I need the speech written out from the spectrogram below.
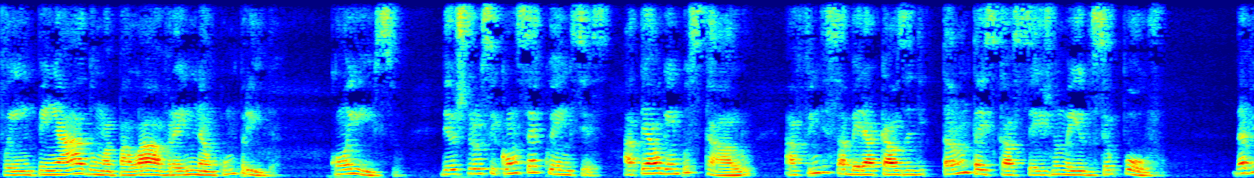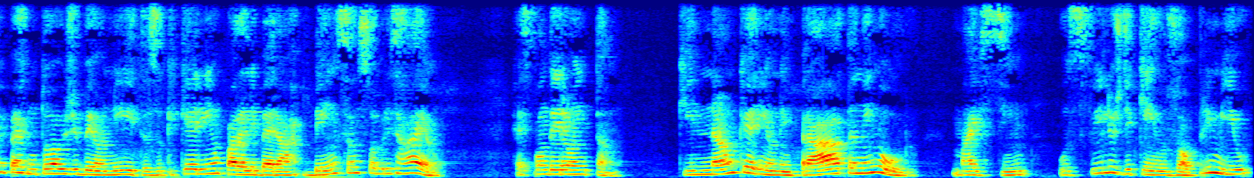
foi empenhada uma palavra e não cumprida. Com isso, Deus trouxe consequências até alguém buscá-lo, a fim de saber a causa de tanta escassez no meio do seu povo. Davi perguntou aos gibeonitas o que queriam para liberar bênçãos sobre Israel. Responderam então que não queriam nem prata nem ouro, mas sim os filhos de quem os oprimiu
